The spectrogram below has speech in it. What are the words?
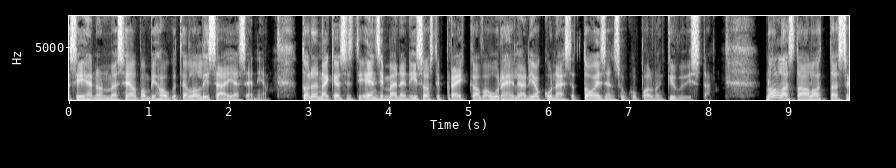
siihen on myös helpompi houkutella lisää jäseniä. Todennäköisesti ensimmäinen isosti breikkaava urheilija on joku näistä toisen sukupolven kyvyistä. Nollasta aloittaessa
